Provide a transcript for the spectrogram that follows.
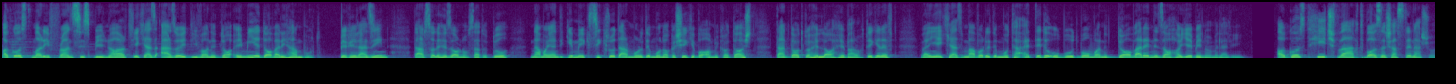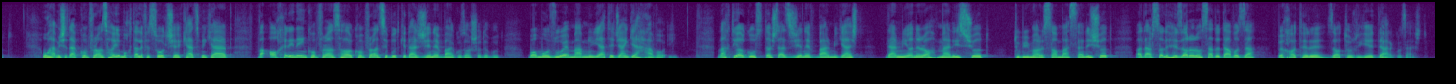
آگوست ماری فرانسیس بیرنارد یکی از اعضای دیوان دائمی داوری هم بود. به غیر از این در سال 1902 نمایندگی مکزیک رو در مورد مناقشه‌ای که با آمریکا داشت در دادگاه لاهه بر عهده گرفت و این یکی از موارد متعدد او بود به عنوان داور نزاهای بین‌المللی. آگوست هیچ وقت بازنشسته نشد. او همیشه در کنفرانس های مختلف صلح شرکت می کرد و آخرین این کنفرانس ها کنفرانسی بود که در ژنو برگزار شده بود با موضوع ممنوعیت جنگ هوایی. وقتی آگوست داشت از ژنو برمیگشت در میان راه مریض شد تو بیمارستان بستری شد و در سال 1912 به خاطر زاتوریه درگذشت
